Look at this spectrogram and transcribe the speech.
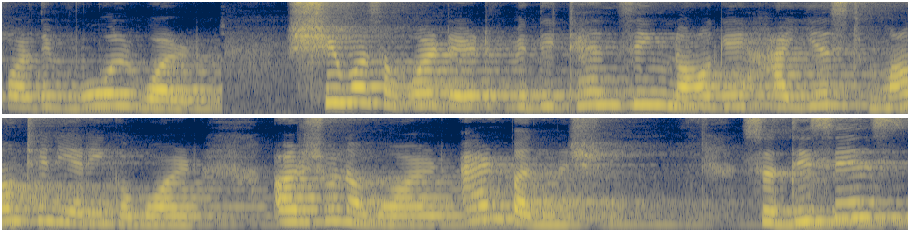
for the whole world. She was awarded with the Tenzing Norgay highest mountaineering award, Arjun Award and Padma Shri. So this is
